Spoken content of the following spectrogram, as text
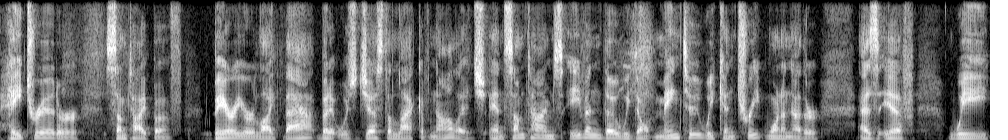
hatred or some type of barrier like that, but it was just a lack of knowledge. And sometimes, even though we don't mean to, we can treat one another as if we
